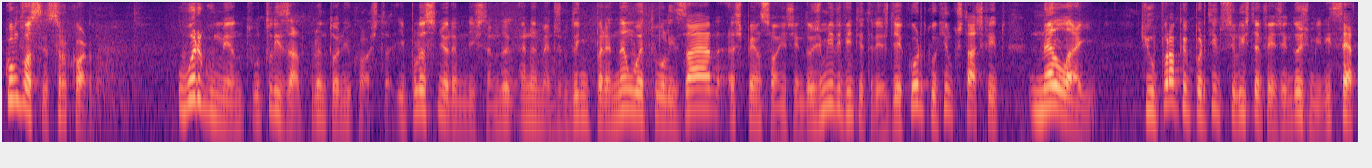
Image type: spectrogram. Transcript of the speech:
Como você se recorda, o argumento utilizado por António Costa e pela senhora ministra Ana Mendes Godinho para não atualizar as pensões em 2023, de acordo com aquilo que está escrito na lei que o próprio Partido Socialista fez em 2007,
